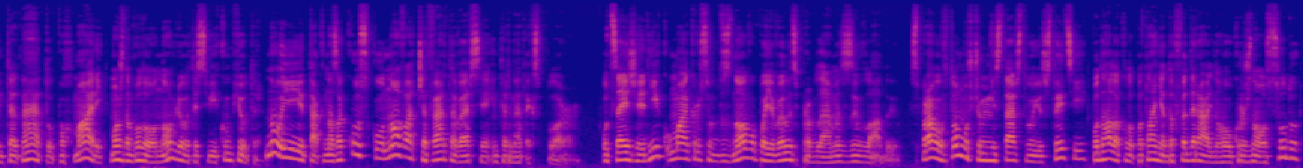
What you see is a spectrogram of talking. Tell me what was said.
інтернету по хмарі можна було оновлювати свій комп'ютер. Ну і так, на закуску нова четверта версія Internet Explorer. У цей же рік у Microsoft знову появились проблеми з владою. Справа в тому, що Міністерство юстиції подало клопотання до Федерального окружного суду,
